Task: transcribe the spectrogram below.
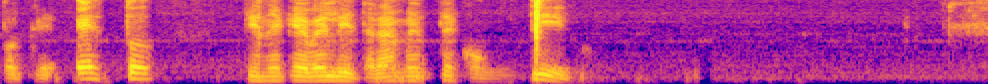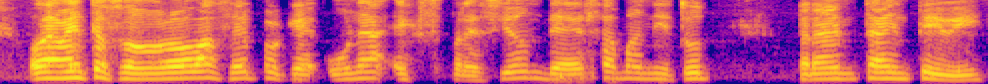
porque esto tiene que ver literalmente contigo. Obviamente eso no lo va a hacer porque una expresión de esa magnitud, Primetime TV,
